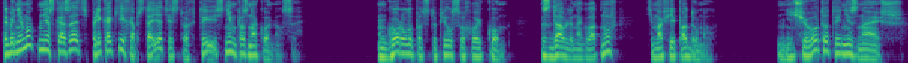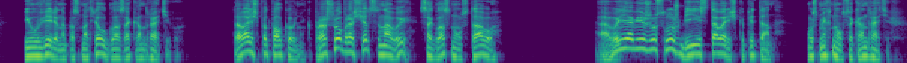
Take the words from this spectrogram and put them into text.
Ты бы не мог мне сказать, при каких обстоятельствах ты с ним познакомился? Горлу подступил сухой ком. Сдавленно глотнув, Тимофей подумал. «Ничего-то ты не знаешь», и уверенно посмотрел в глаза Кондратьеву. «Товарищ подполковник, прошу обращаться на «вы», согласно уставу». «А вы, я вижу, службист, товарищ капитан», — усмехнулся Кондратьев.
